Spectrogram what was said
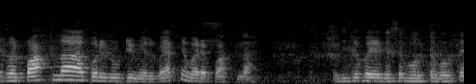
একবার পাতলা করে রুটি বেলবো, একেবারে পাতলা। এদিকে হয়ে গেছে বলতে বলতে।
